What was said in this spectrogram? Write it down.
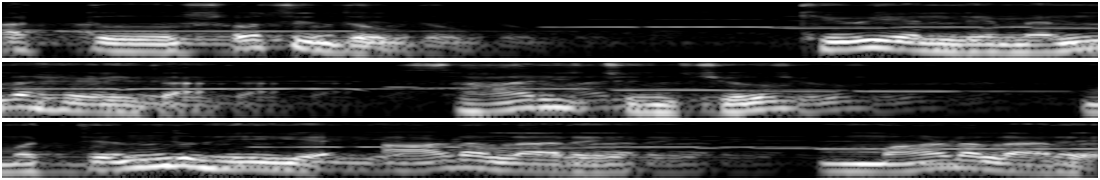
ಅತ್ತು ಸೋತಿದ್ದವು. ಕಿವಿಯಲ್ಲಿ ಮೆಲ್ಲ ಹೇಳಿದ, ಸಾರಿ ಚುಂಚು, ಮತ್ತೆಂದು ಹೀಗೆ ಆಡಲಾರೆ, ಮಾಡಲಾರೆ,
